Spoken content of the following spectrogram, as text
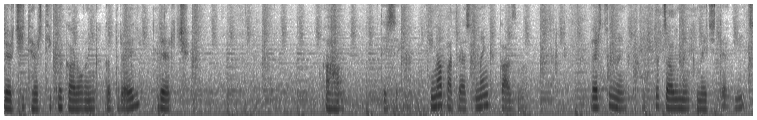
վերջի թերթիկը կարող ենք կտրել վերջ։ Ահա, տեսեք։ Հիմա պատրաստում ենք կազմը։ Վերցնում ենք թուղթը, ծալում ենք մեջտեղից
